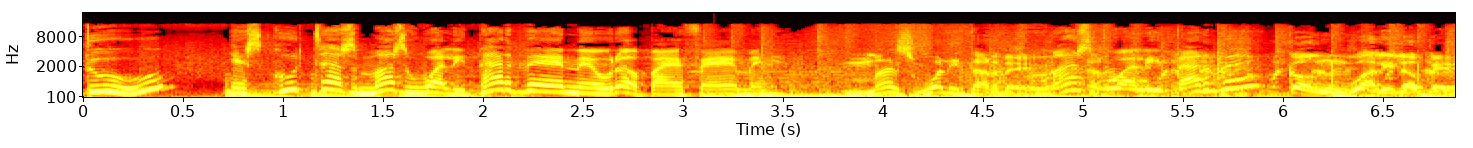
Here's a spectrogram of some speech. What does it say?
Tú escuchas Más Wally Tarde en Europa FM. Más Wally Tarde. Más Wally Tarde. Con Wally López.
